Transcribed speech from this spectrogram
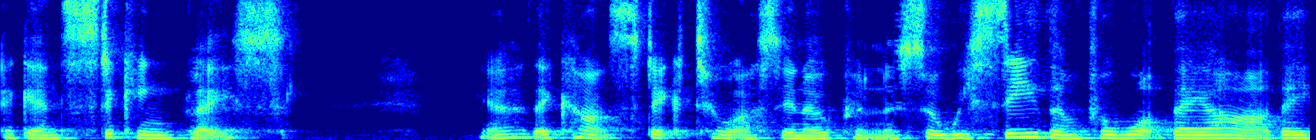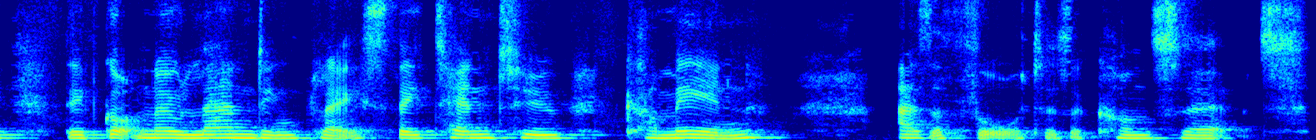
again, sticking place. Yeah, they can't stick to us in openness. So we see them for what they are. They they've got no landing place. They tend to come in as a thought, as a concept,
